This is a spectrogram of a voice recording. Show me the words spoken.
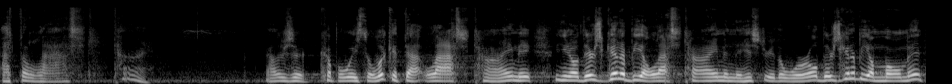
at the last time. Now, there's a couple ways to look at that last time. It, you know, there's going to be a last time in the history of the world. There's going to be a moment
